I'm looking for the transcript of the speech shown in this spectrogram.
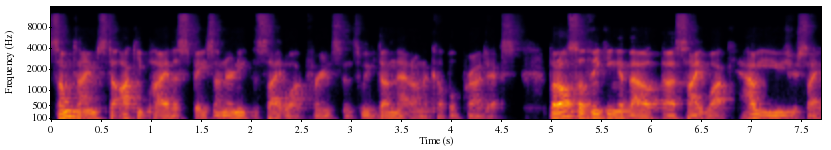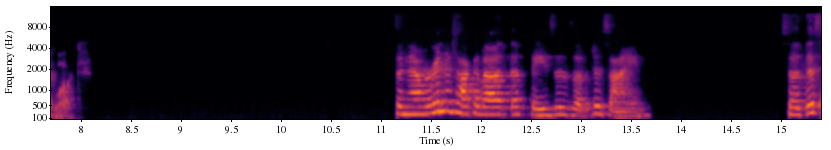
sometimes to occupy the space underneath the sidewalk. For instance, we've done that on a couple projects, but also thinking about uh, sidewalk, how you use your sidewalk. So now we're going to talk about the phases of design. So this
